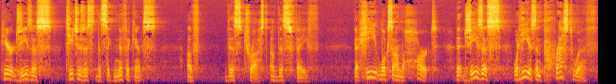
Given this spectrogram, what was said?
Here, Jesus teaches us the significance of this trust, of this faith, that he looks on the heart, that Jesus, what he is impressed with,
